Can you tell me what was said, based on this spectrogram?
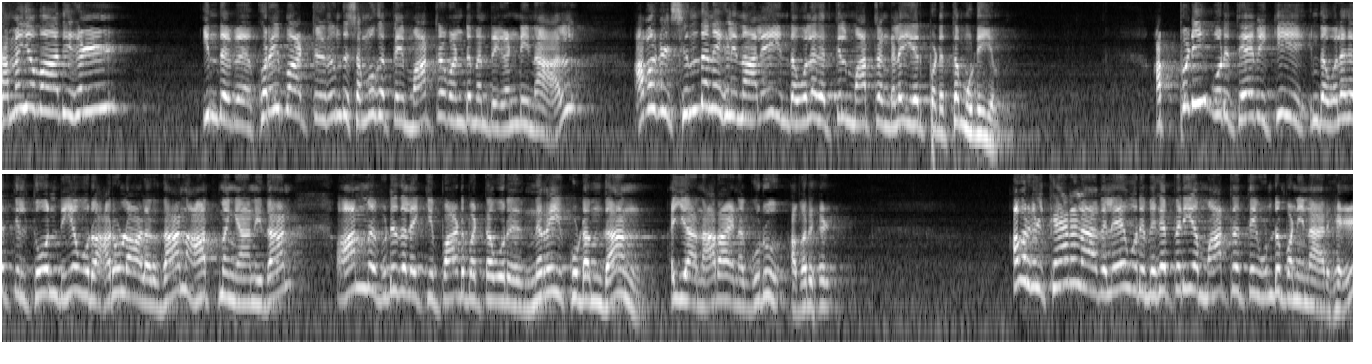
சமயவாதிகள் இந்த குறைபாட்டிலிருந்து சமூகத்தை மாற்ற வேண்டும் என்று எண்ணினால் அவர்கள் சிந்தனைகளினாலே இந்த உலகத்தில் மாற்றங்களை ஏற்படுத்த முடியும். அப்படி ஒரு தேவைக்கு இந்த உலகத்தில் தோன்றிய ஒரு அருளாளர் தான் ஆத்ம ஞானி தான் ஆன்ம விடுதலைக்கு பாடுபட்ட ஒரு நிறை தான் ஐயா நாராயண குரு அவர்கள். அவர்கள் கேரளாவிலே ஒரு மிகப்பெரிய மாற்றத்தை உண்டு பண்ணினார்கள்.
